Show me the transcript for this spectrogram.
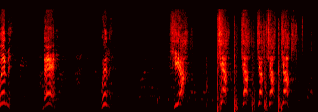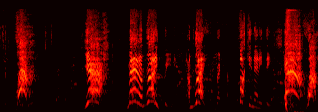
women, man, women. Yeah, yeah, yeah, yeah, yeah, yeah. Wah! Yeah, man, I'm ready for you, Nikki. I'm ready. I'm ready for fucking anything. Yeah, wah,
